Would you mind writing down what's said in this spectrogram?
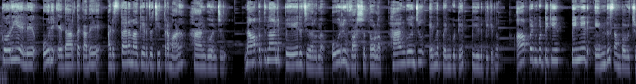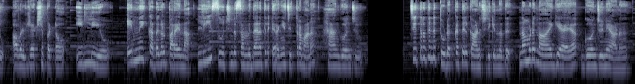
കൊറിയയിലെ ഒരു യഥാർത്ഥ കഥയെ അടിസ്ഥാനമാക്കിയെടുത്ത ചിത്രമാണ് ഹാങ്കോഞ്ചു നാൽപ്പത്തിനാല് പേര് ചേർന്ന് ഒരു വർഷത്തോളം ഹാങ്കോഞ്ചു എന്ന പെൺകുട്ടിയെ പീഡിപ്പിക്കുന്നു ആ പെൺകുട്ടിക്ക് പിന്നീട് എന്ത് സംഭവിച്ചു അവൾ രക്ഷപ്പെട്ടോ ഇല്ലയോ എന്നീ കഥകൾ പറയുന്ന ലീ സൂച്ചിന്റെ സംവിധാനത്തിൽ ഇറങ്ങിയ ചിത്രമാണ് ഹാങ്കോഞ്ചു ചിത്രത്തിന്റെ തുടക്കത്തിൽ കാണിച്ചിരിക്കുന്നത് നമ്മുടെ നായികയായ ഗോഞ്ചുവിനെയാണ്.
